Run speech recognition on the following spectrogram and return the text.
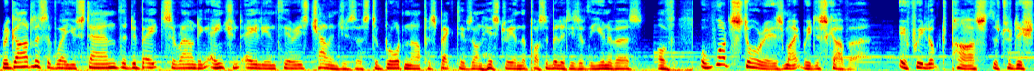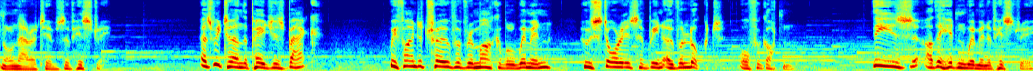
Regardless of where you stand, the debate surrounding ancient alien theories challenges us to broaden our perspectives on history and the possibilities of the universe. Of what stories might we discover if we looked past the traditional narratives of history? As we turn the pages back, we find a trove of remarkable women whose stories have been overlooked or forgotten. These are the hidden women of history,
